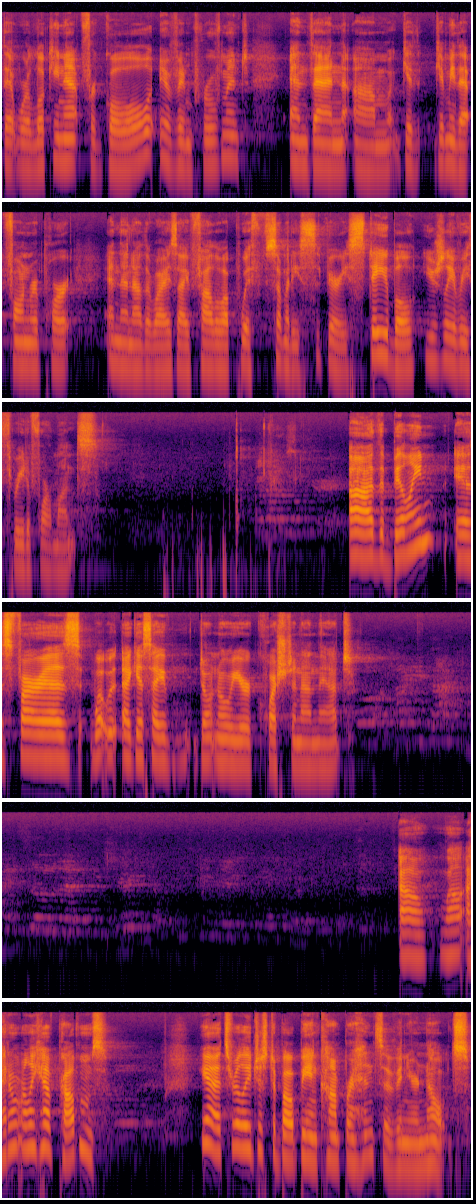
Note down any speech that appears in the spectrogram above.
that we're looking at for goal of improvement. And then um, give, give me that phone report. And then otherwise I follow up with somebody very stable, usually every three to four months. Uh, the billing, as far as what I guess I don't know your question on that. Oh, well, I don't really have problems. Yeah, it's really just about being comprehensive in your notes,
